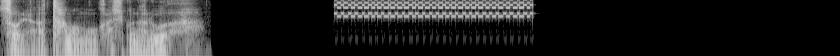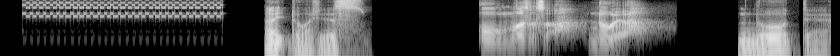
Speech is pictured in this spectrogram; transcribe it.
そりゃ頭もおかしくなるわ。はい、富樫です。おう、マサさん、どうや？どうって。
